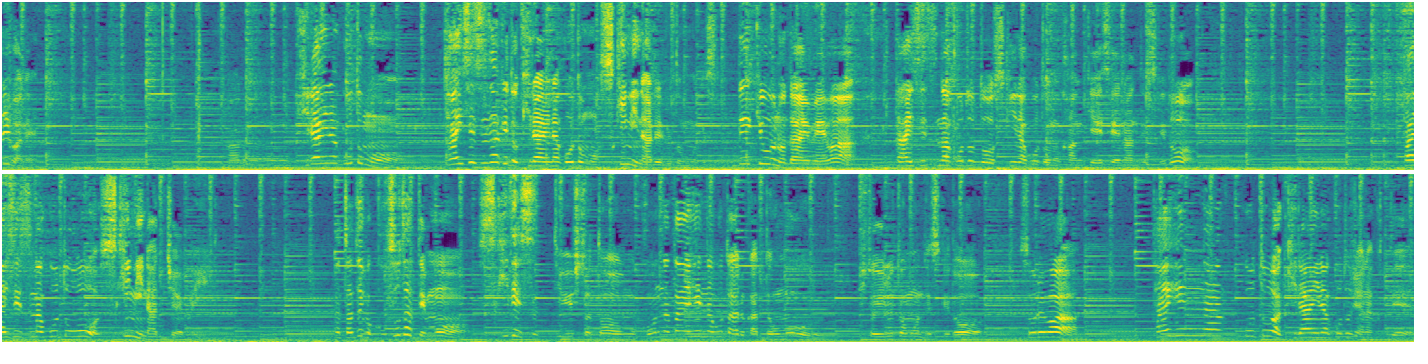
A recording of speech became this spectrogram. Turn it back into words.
ればね、嫌いなことも大切だけど嫌いなことも好きになれると思うんです。で今日の題名は大切なことと好きなことの関係性なんですけど大切なことを好きになっちゃえばいい例えば子育ても好きですっていう人ともうこんな大変なことあるかって思う人いると思うんですけどそれは大変なことは嫌いなことじゃなくて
